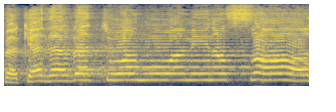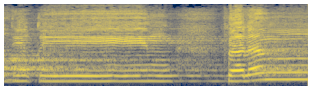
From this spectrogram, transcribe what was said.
فكذبت وهو من الصادقين. فلما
